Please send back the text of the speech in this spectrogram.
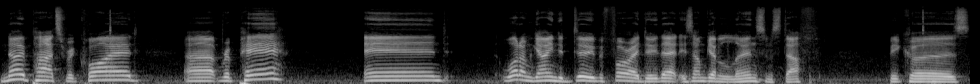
no parts required, uh, repair, and what I'm going to do before I do that is I'm going to learn some stuff because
